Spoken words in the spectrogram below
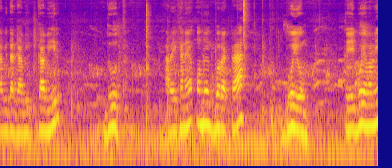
আবেদার গাভীর গাভীর দুধ। আর এখানে অনেক বড় একটা বয়ম তো এই বয়ম আমি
